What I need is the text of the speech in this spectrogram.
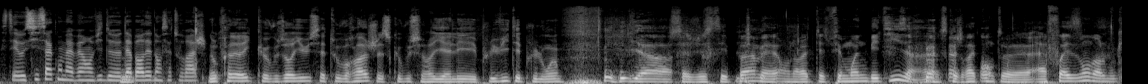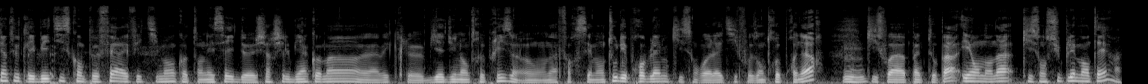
C'était aussi ça qu'on avait envie mm. d'aborder dans cet ouvrage. Donc Frédéric, vous auriez eu cet ouvrage, est-ce que vous seriez allé plus vite et plus loin Il y a... Ça je sais pas, mais on aurait peut-être fait moins de bêtises, hein, parce que je raconte euh, à foison dans le bouquin toutes les bêtises qu'on peut faire effectivement quand on essaye de chercher le bien commun euh, avec le biais d'une entreprise. On a forcément tous les problèmes qui sont relatifs aux entrepreneurs, mm-hmm. qui soient impact ou pas, et on en a qui sont supplémentaires,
